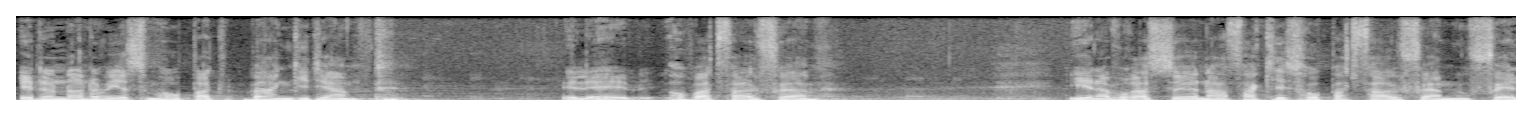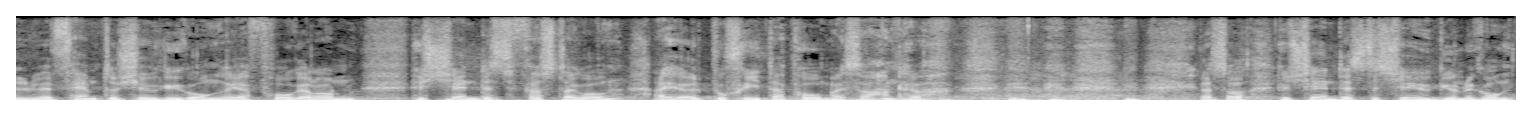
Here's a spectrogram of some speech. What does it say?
är det någon av er som hoppat bungyjump? Eller hoppat fallskärm? En av våra söner har faktiskt hoppat fallskärm själv 15-20 gånger. Jag frågade honom, hur kändes det första gången? Jag höll på att skita på mig, sa han. Jag sa, hur kändes det 20 gången?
